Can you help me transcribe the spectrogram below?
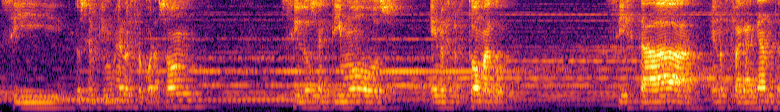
si los sentimos en nuestro corazón, si los sentimos en nuestro estómago, si está en nuestra garganta,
